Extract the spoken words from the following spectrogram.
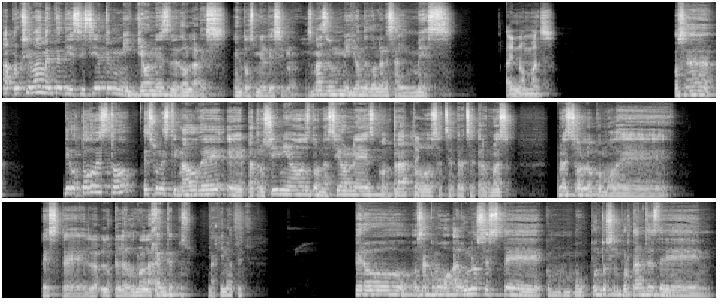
aproximadamente 17 millones de dólares en 2019. Es más de un millón de dólares al mes. Hay no más. O sea, digo, todo esto es un estimado de eh, patrocinios, donaciones, contratos, etcétera, etcétera. No es, no es solo como de este lo, lo que le donó la gente, pues imagínate. Pero, o sea, como algunos este, como puntos importantes de,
